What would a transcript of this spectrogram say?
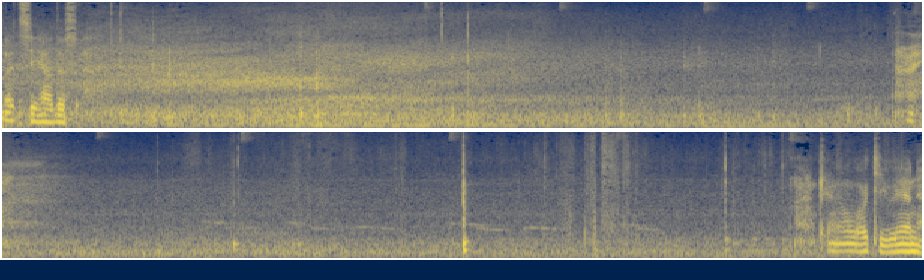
Let's see how this You in.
